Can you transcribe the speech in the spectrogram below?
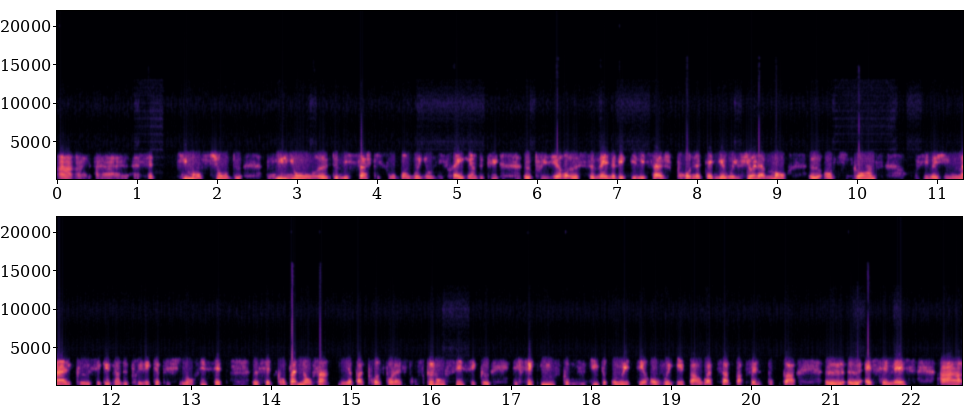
à, cette dimension de millions euh, de messages qui sont envoyés aux Israéliens depuis euh, plusieurs euh, semaines avec des messages pro-Netanyahou et violemment anti-Gantz s'imagine mal que c'est quelqu'un de privé qui a pu financer cette, euh, cette campagne, mais enfin, il n'y a pas de preuve pour l'instant. Ce que l'on sait, c'est que les fake news, comme vous dites, ont été envoyés par WhatsApp, par Facebook, par SMS euh, euh, à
